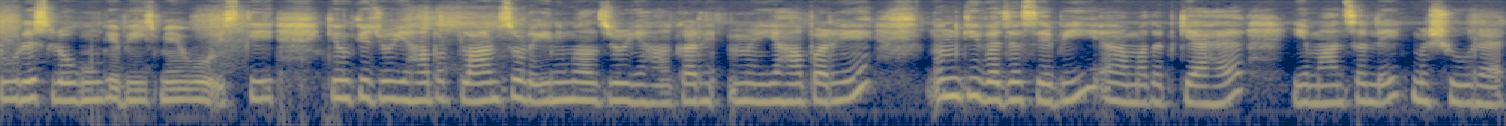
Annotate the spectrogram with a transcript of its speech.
टूरिस्ट लोगों के बीच में वो इसकी, क्योंकि जो यहाँ पर प्लांट्स और एनिमल्स जो यहाँ का पर यहाँ पर हैं। उनकी वजह से भी मतलब क्या है। ये मानसर लेक मशहूर है।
